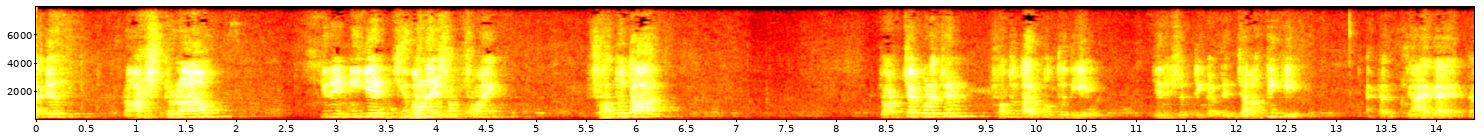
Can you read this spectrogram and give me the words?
একজন রাষ্ট্রনায়ক। যিনি নিজের জীবনে সবসময় সততা চর্চা করেছেন সততার মধ্য দিয়ে, যিনি সত্যিকার জাতিকে একটা জায়গায়, একটা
